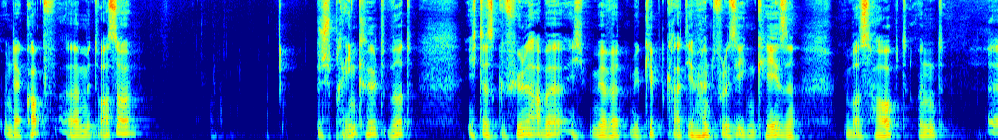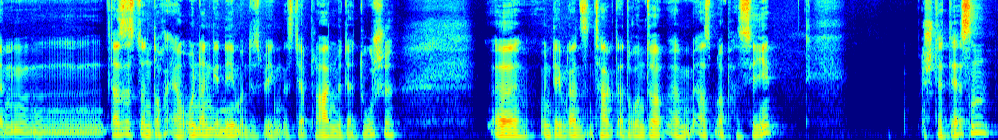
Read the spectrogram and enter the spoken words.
und der Kopf äh, mit Wasser besprenkelt wird, ich das Gefühl habe, ich, mir, wird, mir kippt gerade jemand flüssigen Käse übers Haupt und ähm, das ist dann doch eher unangenehm und deswegen ist der Plan mit der Dusche äh, und dem ganzen Tag darunter ähm, erstmal passé. Stattdessen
